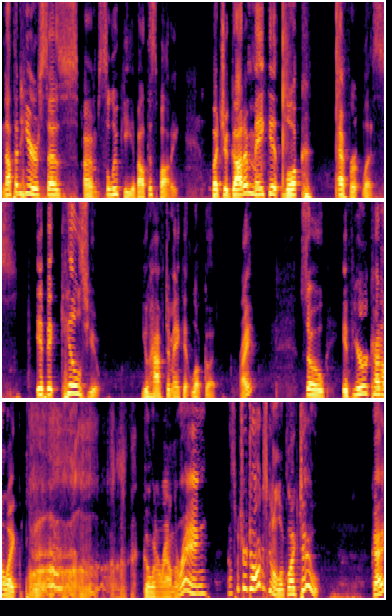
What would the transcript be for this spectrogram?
nothing here says um, Saluki about this body, but you got to make it look effortless. If it kills you, you have to make it look good, right? So if you're kind of like going around the ring, that's what your dog's going to look like too. Okay?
